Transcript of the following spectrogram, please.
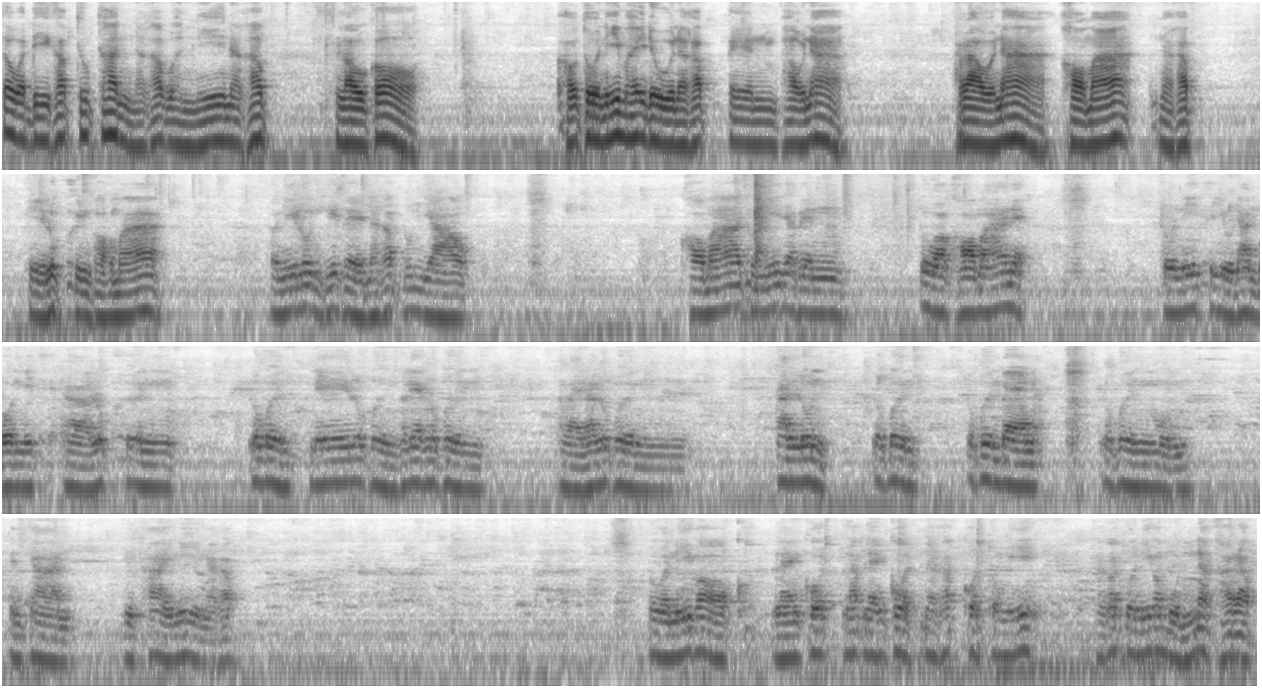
สวัสดีครับทุกท่านนะครับ วันนี้นะครับ เราก็เอาตัวนี้มาให้ดูนะครับ เป็นเผาหน้าเผาหน้าคอม้านะครับ มีลูกปืนคอม้า ตัวนี้รุ่นพิเศษนะครับ รุ่นยาว คอม้าตัวนี้จะเป็นตัวคอม้าเนี่ย ตัวนี้จะอยู่ด้านบนมีลูกปืน ลูกปืนนี้ลูกปืนเขาเรียกลูกปืนอะไรนะลูกปืนกันรุ่นลูกปืนลูกปืนแบนลูกปืนหมุน เป็นจานอยู่ท้ายนี่นะครับตัวนี้ก็แรงกดรับแรงกดนะครับกดตรงนี้แล้วก็ตัวนี้ก็หมุนนะครับ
